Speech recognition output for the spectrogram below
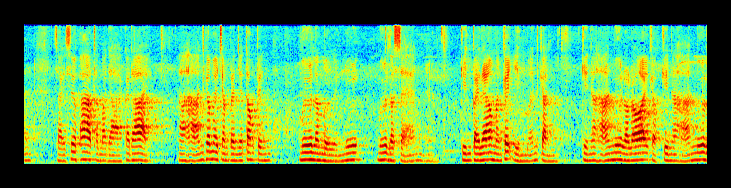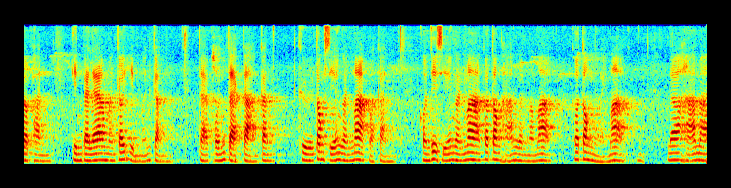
น ใส่เสื้อผ้าธรรมดาก็ได้ อาหารก็ไม่จำเป็นจะต้องเป็นมือละหมื่นมือมือละแสน กินไปแล้วมันก็อิ่มเหมือนกัน กินอาหารมื้อละร้อยกับกินอาหารมื้อละพันกินไปแล้วมันก็อิ่มเหมือนกัน แต่ผลแตกต่างกัน คือต้องเสียเงินมากกว่ากัน คนที่เสียเงินมากก็ต้องหาเงินมามาก ก็ต้องเหนื่อยมาก แล้วหามา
